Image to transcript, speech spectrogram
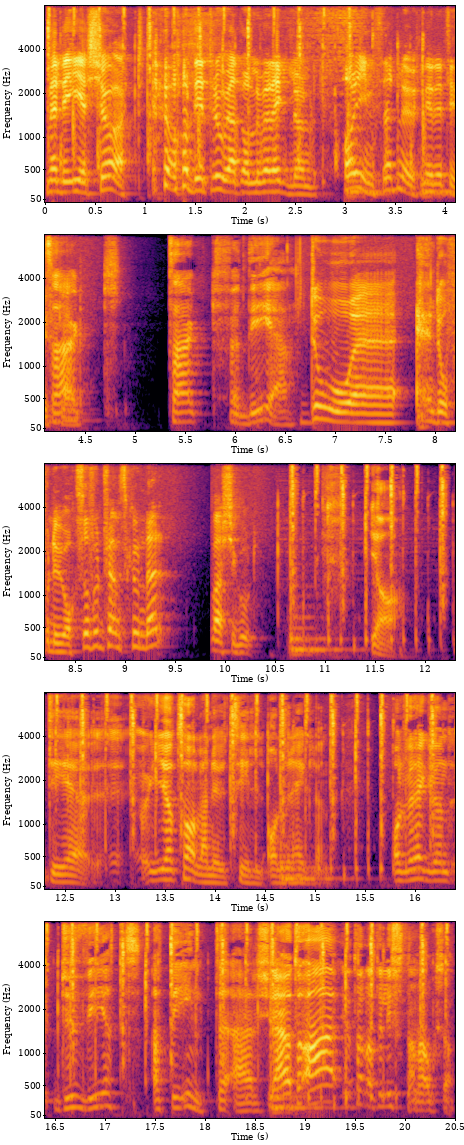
Men det är kört. Och det tror jag att Oliver Hägglund har insett nu nere i Tyskland. Tack. Tack för det. Då, eh, då får du också 45 sekunder. Varsågod. Ja, det... Jag talar nu till Oliver Hägglund. Oliver Hägglund, du vet att det inte är... Nej, jag, tar, ah, jag talar till lyssnarna också.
